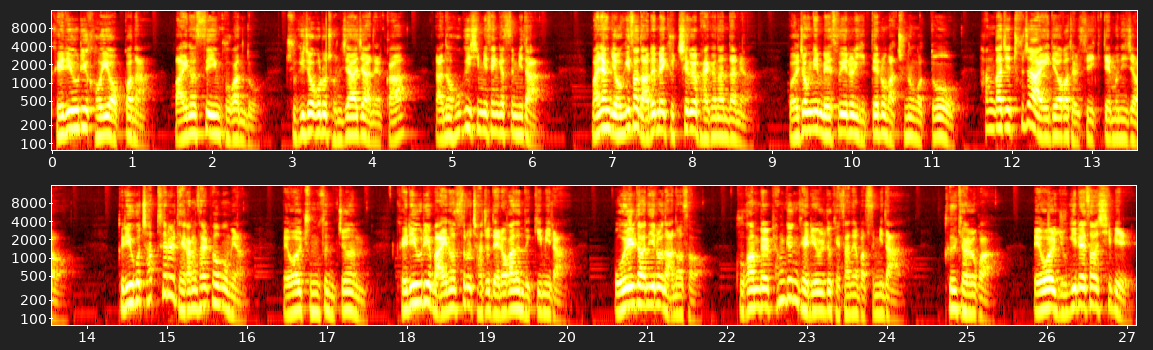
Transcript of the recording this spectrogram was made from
괴리율이 거의 없거나 마이너스인 구간도 주기적으로 존재하지 않을까 라는 호기심이 생겼습니다. 만약 여기서 나름의 규칙을 발견한다면 월정립 매수일을 이때로 맞추는 것도 한 가지 투자 아이디어가 될 수 있기 때문이죠. 그리고 차트를 대강 살펴보면 매월 중순쯤 괴리율이 마이너스로 자주 내려가는 느낌이라 5일 단위로 나눠서 구간별 평균 괴리율도 계산해 봤습니다. 그 결과 매월 6일에서 10일,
